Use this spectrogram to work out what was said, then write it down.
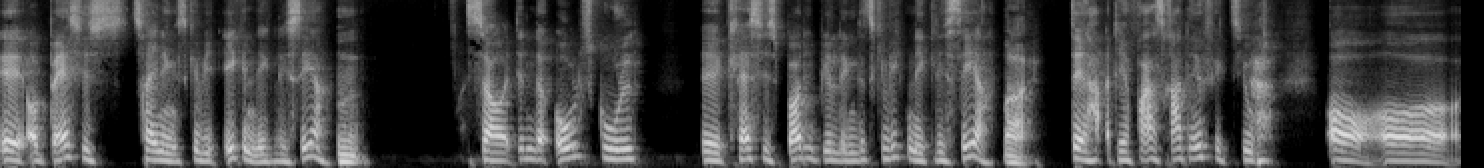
Ja. Øh, og basistræning skal vi ikke negligere. Mm. Så den der old school, øh, klassisk bodybuilding, det skal vi ikke negligere. Nej. Det, er, det er faktisk ret effektivt. Ja. Og, og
